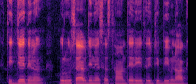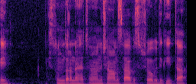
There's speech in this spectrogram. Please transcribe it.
ਤੇ ਤੀਜੇ ਦਿਨ ਗੁਰੂ ਸਾਹਿਬ ਜੀ ਨੇ ਇਸ ਸਥਾਨ ਤੇ ਰੇਤ ਦੀ ਟਿੱਬੀ ਬਣਾ ਕੇ ਸੁੰਦਰ ਨਿਸ਼ਾਨ ਨਿਸ਼ਾਨ ਸਾਹਿਬ ਸੁਸ਼ੋਭਿਤ ਕੀਤਾ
